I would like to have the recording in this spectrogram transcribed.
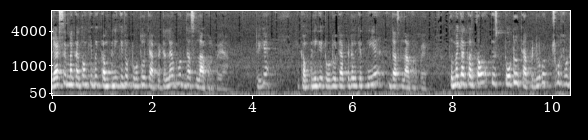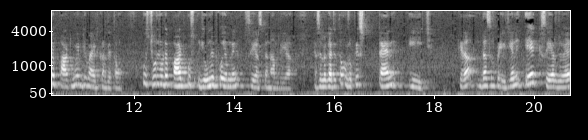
लेट से मैं कहता हूँ कि भाई कंपनी की जो टोटल कैपिटल है, वो दस लाख रुपये है. ठीक है? कंपनी की टोटल कैपिटल कितनी है? दस लाख रुपए. तो मैं क्या करता हूँ, इस टोटल कैपिटल को छोटे छोटे पार्ट में डिवाइड कर देता हूँ। उस छोटे छोटे पार्ट उस यूनिट को हमने शेयर्स का नाम दिया। जैसे मैं कह देता हूँ रुपीज़ टेन ईच क्या? दस रुपये ईच यानी एक शेयर जो है,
